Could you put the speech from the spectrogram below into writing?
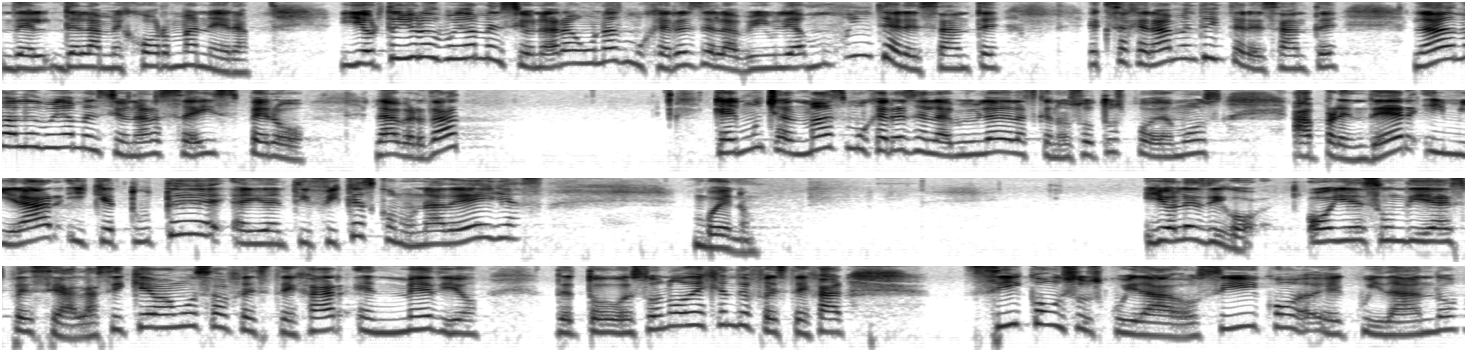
de, de, la mejor manera. Y ahorita yo les voy a mencionar a unas mujeres de la Biblia muy interesante exageradamente interesante. Nada más les voy a mencionar seis, pero la verdad que hay muchas más mujeres en la Biblia de las que nosotros podemos aprender y mirar y que tú te identifiques con una de ellas. Bueno, y yo les digo, hoy es un día especial, así que vamos a festejar en medio de todo eso. No dejen de festejar. Sí, con sus cuidados, sí, eh, cuidando.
